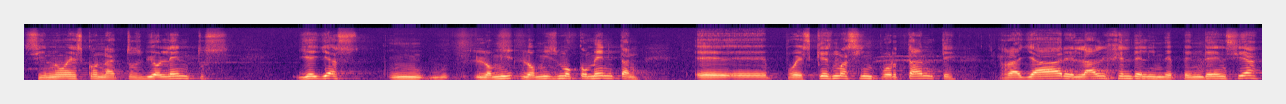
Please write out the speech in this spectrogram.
si no es con actos violentos. Y ellas mm, lo, mismo comentan, eh, pues que es más importante rayar el ángel de la independencia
